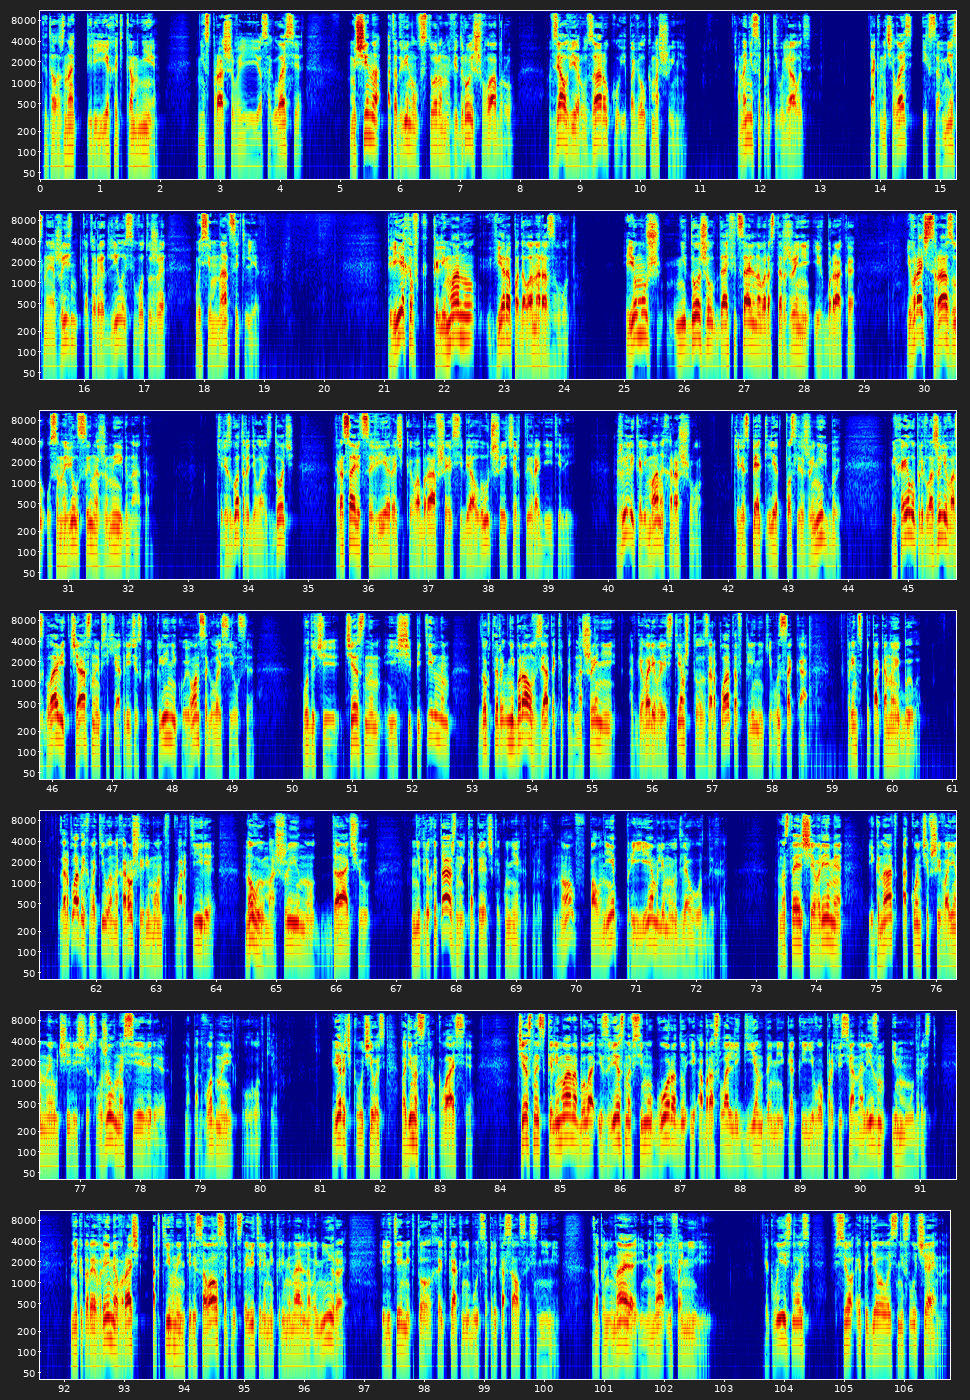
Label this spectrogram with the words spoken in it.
«Ты должна переехать ко мне», не спрашивая ее согласия, мужчина отодвинул в сторону ведро и швабру, взял Веру за руку и повел к машине. Она не сопротивлялась, так началась их совместная жизнь, которая длилась вот уже 18 лет. Переехав к Калиману, Вера подала на развод. Ее муж не дожил до официального расторжения их брака, и врач сразу усыновил сына жены Игната. Через год родилась дочь, красавица Верочка, вобравшая в себя лучшие черты родителей. Жили Калиманы хорошо. Через пять лет после женитьбы Михаилу предложили возглавить частную психиатрическую клинику, и он согласился. Будучи честным и щепетильным, доктор не брал взяток и подношений, отговариваясь тем, что зарплата в клинике высока. В принципе, так оно и было. Зарплаты хватило на хороший ремонт в квартире, новую машину, дачу, не трехэтажный коттедж, как у некоторых, но вполне приемлемую для отдыха. В настоящее время Игнат, окончивший военное училище, служил на севере, на подводной лодке. Верочка училась в одиннадцатом классе. Честность Калимана была известна всему городу и обросла легендами, как и его профессионализм и мудрость. Некоторое время врач активно интересовался представителями криминального мира или теми, кто хоть как-нибудь соприкасался с ними, запоминая имена и фамилии. Как выяснилось, все это делалось не случайно.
